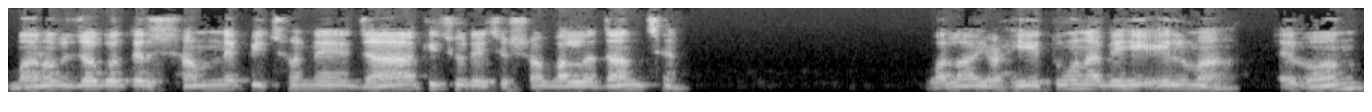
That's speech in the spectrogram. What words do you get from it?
মানব জগতের সামনে, পিছনে যা কিছু রয়েছে, সব আল্লাহ জানছেন। এবং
